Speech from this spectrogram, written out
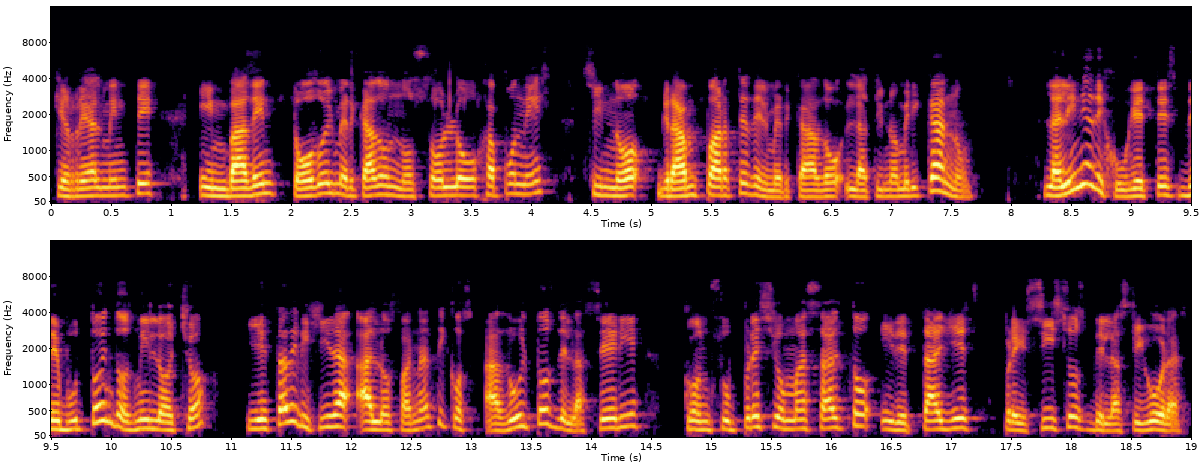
que realmente invaden todo el mercado, no solo japonés, sino gran parte del mercado latinoamericano. La línea de juguetes debutó en 2008 y está dirigida a los fanáticos adultos de la serie con su precio más alto y detalles precisos de las figuras.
